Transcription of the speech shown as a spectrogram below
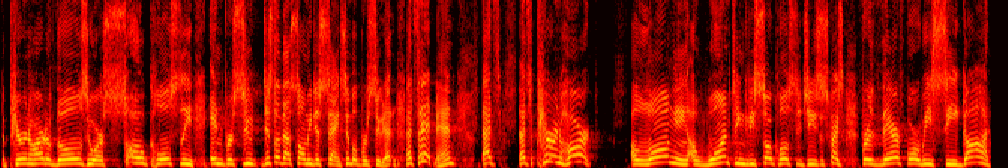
The pure in heart of those who are so closely in pursuit, just like that song we just sang, simple pursuit. That, that's it, man. That's that's pure in heart. A longing, a wanting to be so close to Jesus Christ. For therefore we see God.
